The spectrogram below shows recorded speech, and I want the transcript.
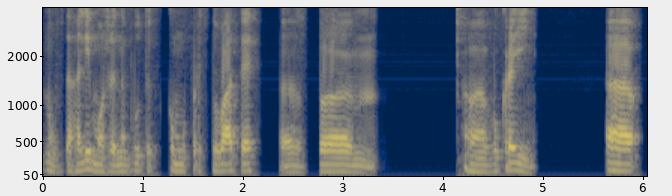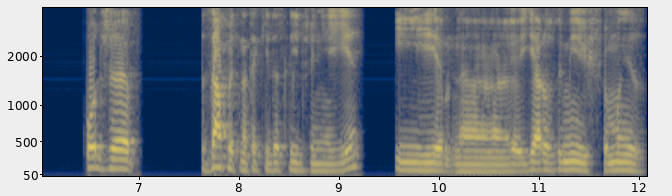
ну, взагалі може не бути кому працювати в, в Україні. Е, отже, запит на такі дослідження є. І е, я розумію, що ми з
